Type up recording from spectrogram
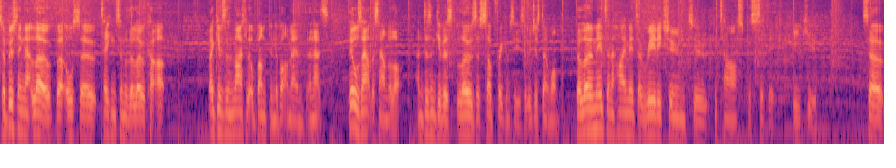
So boosting that low, but also taking some of the low cut up, that gives us a nice little bump in the bottom end and that fills out the sound a lot. and doesn't give us loads of sub frequencies that we just don't want. The low mids and the high mids are really tuned to guitar specific EQ. So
